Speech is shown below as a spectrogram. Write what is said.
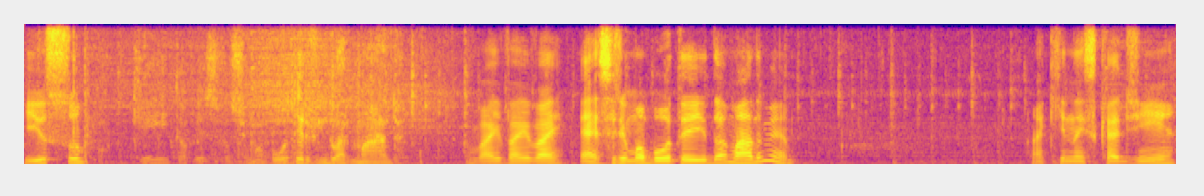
Isso. Ok, talvez fosse uma boa ter vindo armado. Vai, vai, vai. É, seria uma boa ter ido amado mesmo. Aqui na escadinha.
